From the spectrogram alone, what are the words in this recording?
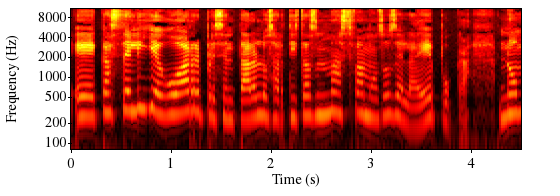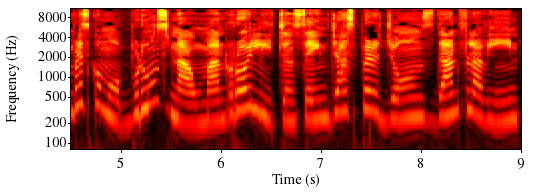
Eh, Castelli llegó a representar a los artistas más famosos de la época. Nombres como Bruce Nauman, Roy Lichtenstein, Jasper Jones, Dan Flavin,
